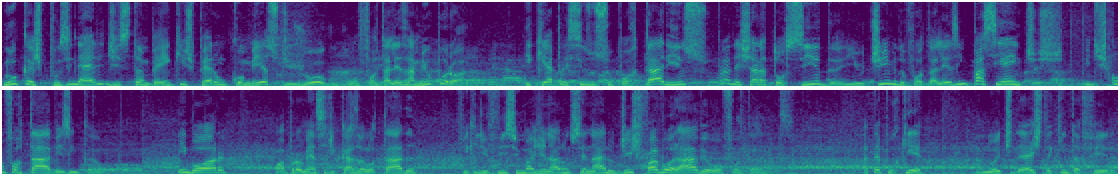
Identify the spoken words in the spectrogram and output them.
Lucas Pusineri disse também que espera um começo de jogo com o Fortaleza a mil por hora e que é preciso suportar isso para deixar a torcida e o time do Fortaleza impacientes e desconfortáveis em campo. Embora, com a promessa de casa lotada, fique difícil imaginar um cenário desfavorável ao Fortaleza. Até porque, a noite desta quinta-feira,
